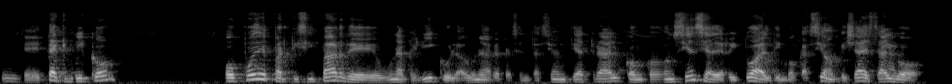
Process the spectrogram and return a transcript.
mm. eh, técnico, o puede participar de una película, o una representación teatral con conciencia de ritual, de invocación, que ya es algo,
